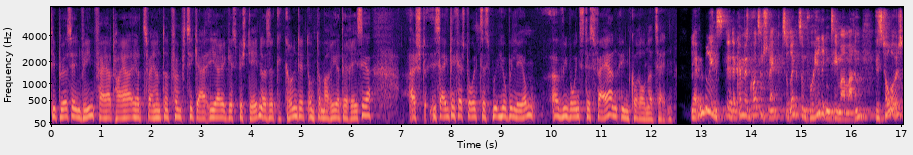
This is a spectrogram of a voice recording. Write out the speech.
Die Börse in Wien feiert heuer ihr 250-jähriges Bestehen, also gegründet unter Maria Theresia. Ist eigentlich ein stolzes Jubiläum. Wie wollen Sie das feiern in Corona-Zeiten? Ja, übrigens, äh, da können wir einen kurzen Schwenk zurück zum vorherigen Thema machen. Historisch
